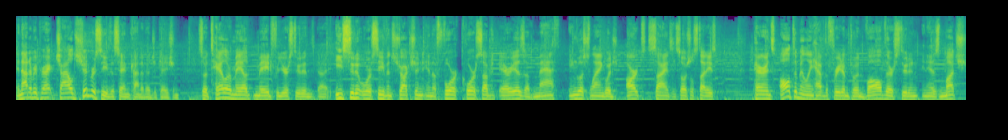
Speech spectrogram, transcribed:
and not every parent, child should receive the same kind of education. So, tailor made for your students. Uh, each student will receive instruction in the four core subject areas of math, English language, arts, science, and social studies. Parents ultimately have the freedom to involve their student in as much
